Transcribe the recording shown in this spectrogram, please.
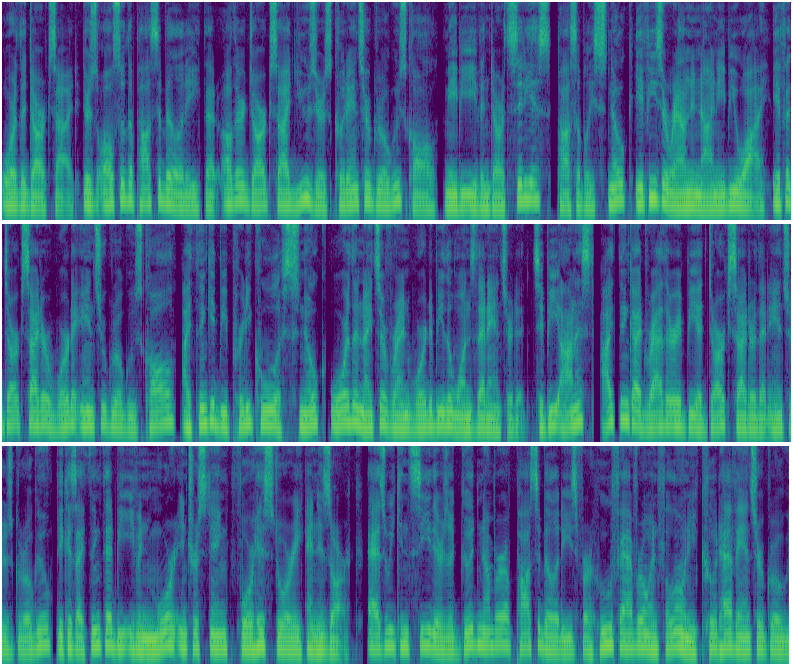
or the dark side. There's also the possibility that other dark side users could answer Grogu's call, maybe even Darth Sidious, possibly Snoke, if he's around in 9 ABY. If a dark sider were to answer Grogu's call, I think it'd be pretty cool if Snoke or the Knights of Ren were to be the ones that answered it. To be honest, I think I'd rather it be a dark sider that answers Grogu because I think that'd be even more interesting for his story and his arc. As we can see, there's a good number of possibilities for who Favreau and Filoni could have answered Grogu's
